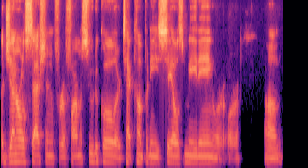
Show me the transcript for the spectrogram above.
a general session for a pharmaceutical or tech company sales meeting or, or um,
